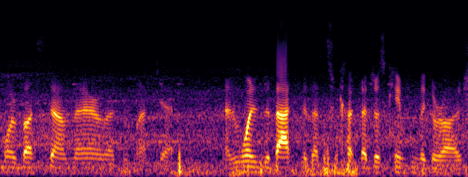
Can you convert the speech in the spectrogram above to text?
More bus down there, hasn't left yet and one in the back of it that's cut, that just came from the garage.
